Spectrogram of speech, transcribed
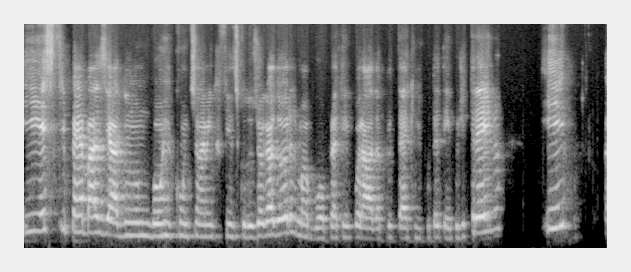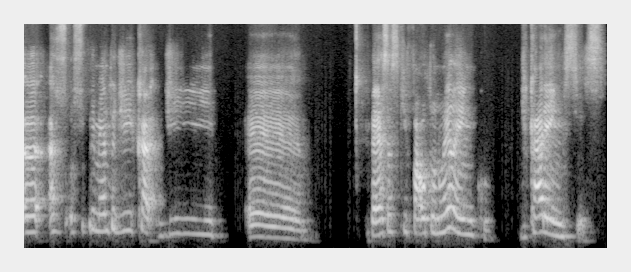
E esse tripé é baseado num bom recondicionamento físico dos jogadores, uma boa pré-temporada para o técnico ter tempo de treino e uh, o suprimento de, de é, peças que faltam no elenco, de carências.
